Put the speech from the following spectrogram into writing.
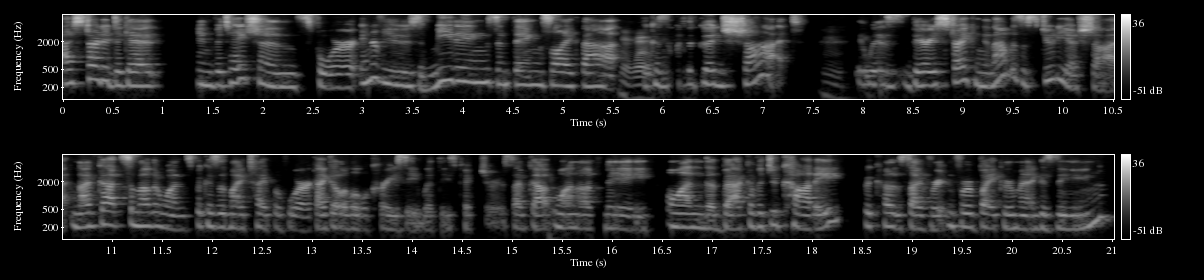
I started to get invitations for interviews and meetings and things like that oh, wow. because it was a good shot. Mm. It was very striking. And that was a studio shot. And I've got some other ones because of my type of work. I go a little crazy with these pictures. I've got mm. one of me on the back of a Ducati because I've written for a biker magazine.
